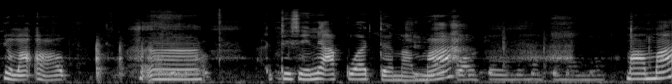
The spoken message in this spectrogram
Ya maaf. Eh, di sini aku ada mama. Mama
